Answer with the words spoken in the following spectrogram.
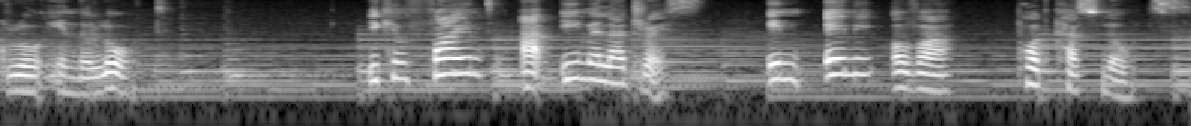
grow in the Lord. You can find our email address in any of our podcast notes.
